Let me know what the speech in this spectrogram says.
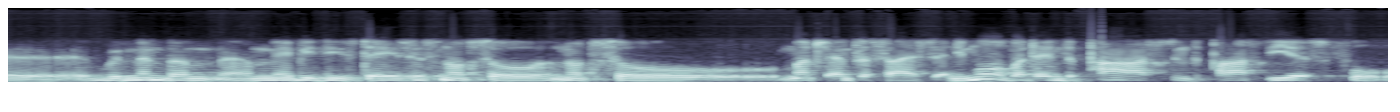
uh, remember uh, maybe these days is not so not so much emphasized anymore. But in the past, in the past years, four,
